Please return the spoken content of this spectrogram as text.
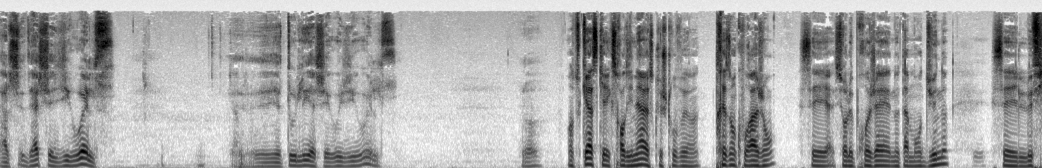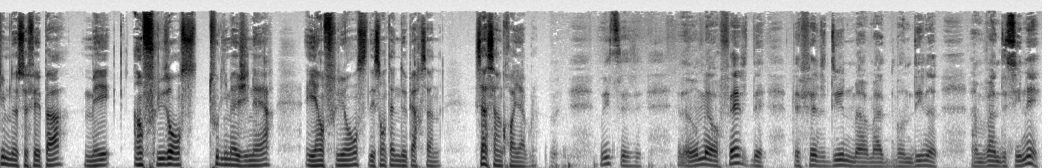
H- De H.G. Wells. J'ai tout lu H.G. Wells. Non En tout cas, ce qui est extraordinaire et ce que je trouve euh, très encourageant, c'est sur le projet notamment Dune, c'est le film ne se fait pas, mais influence tout l'imaginaire et influence des centaines de personnes. Ça, c'est incroyable. Oui, c'est- on m'a offert de, de faire d'une ma, ma bondine en bande dessinée.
